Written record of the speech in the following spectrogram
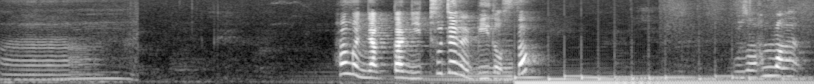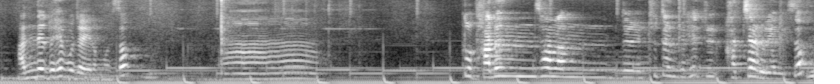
아... 형은 약간 이 투쟁을 믿었어? 우선 한번 안 돼도 해보자 이런 거였어? 아. 또 다른 사람 들 투쟁도 해줄 같이 할 의향 있어? 어.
